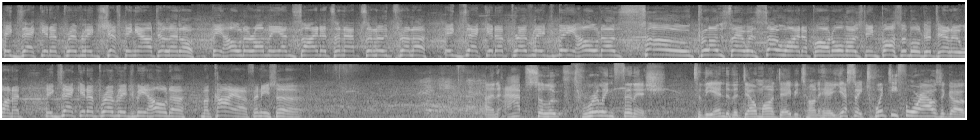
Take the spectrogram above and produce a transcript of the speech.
Executiveprivilege shifting out a little. Beholder on the inside. It's an absolute thriller. Executiveprivilege, Beholder so close. They were so wide apart, almost impossible to tell who won it. Executiveprivilege, Beholder, Micaiah finisher. An absolute thrilling finish to the end of the Del Mar debutante here. Yesterday, 24 hours ago,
